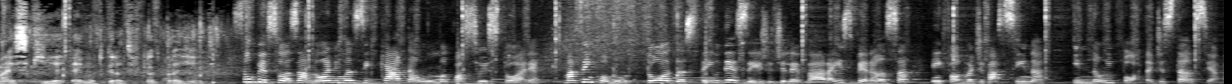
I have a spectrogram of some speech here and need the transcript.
mas que é, é muito gratificante para a gente. São pessoas anônimas e cada uma com a sua história, mas em comum todas têm o desejo de levar a esperança em forma de vacina, e não importa a distância.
